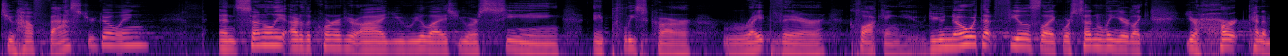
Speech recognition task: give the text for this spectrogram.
to how fast you're going, and suddenly out of the corner of your eye, you realize you are seeing a police car right there clocking you. Do you know what that feels like where suddenly you're like your heart kind of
